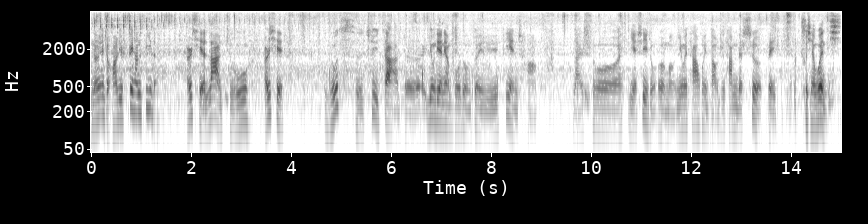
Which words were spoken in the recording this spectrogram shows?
能源转化率非常低的，而且蜡烛，而且如此巨大的用电量波动，对于电厂来说也是一种噩梦，因为它会导致他们的设备出现问题，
